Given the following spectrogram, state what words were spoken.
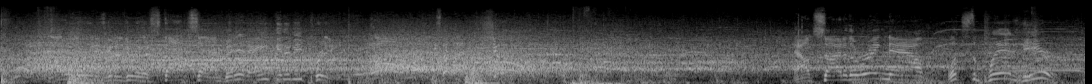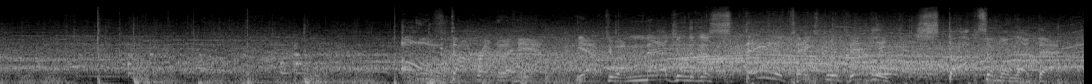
I don't know what he's going to do with a stop sign, but it ain't going to be pretty. Outside of the ring now. What's the plan here? Oh, stop right to the hand. You have to imagine the disdain it takes to repeatedly stop someone like that.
